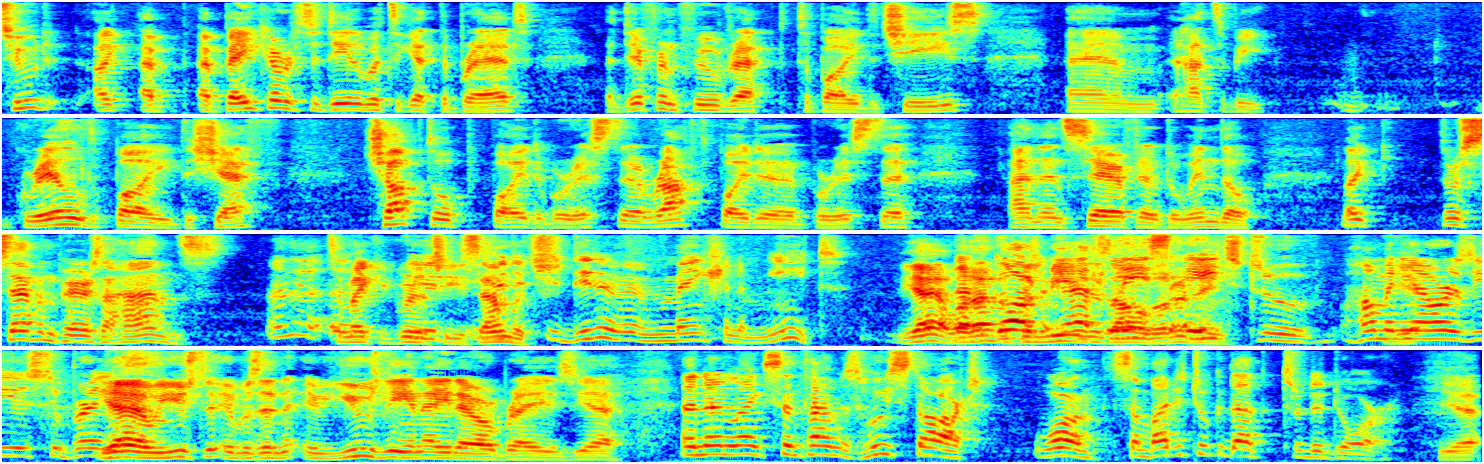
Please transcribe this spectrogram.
two a, a, a baker to deal with to get the bread, a different food rep to buy the cheese. Um, it had to be grilled by the chef, chopped up by the barista, wrapped by the barista, and then served out the window. Like there's seven pairs of hands. And, uh, to make a grilled you- cheese sandwich. You, didn't even mention the meat. Yeah, well, that, got the meat at is all least other eight to how many Yeah. hours you used to braise? Yeah, we used to. It was an it was usually an eight-hour braise. Yeah, And then like sometimes who start? One, somebody took that to the door. yeah,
